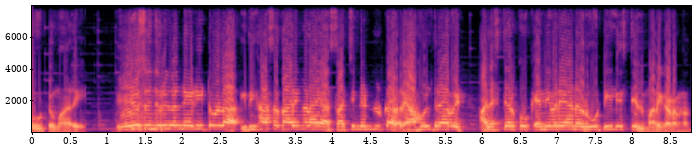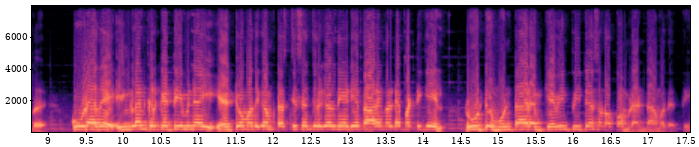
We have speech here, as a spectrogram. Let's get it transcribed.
റൂട്ട് മാറി. ഏഴ് സെഞ്ചുറികൾ നേടിയിട്ടുള്ള ഇതിഹാസ താരങ്ങളായ സച്ചിൻ ടെണ്ടുൽക്കർ രാഹുൽ ദ്രാവിഡ് അലസ്റ്റർ കുക്ക് എന്നിവരെയാണ് റൂട്ടി ലിസ്റ്റിൽ മറികടന്നത്. കൂടാതെ ഇംഗ്ലണ്ട് ക്രിക്കറ്റ് ടീമിനായി ഏറ്റവും അധികം ടെസ്റ്റ് സെഞ്ചുറികൾ നേടിയ താരങ്ങളുടെ പട്ടികയിൽ റൂട്ട് മുൻ താരം കെവിൻ പീറ്റേഴ്സണൊപ്പം രണ്ടാമതെത്തി.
